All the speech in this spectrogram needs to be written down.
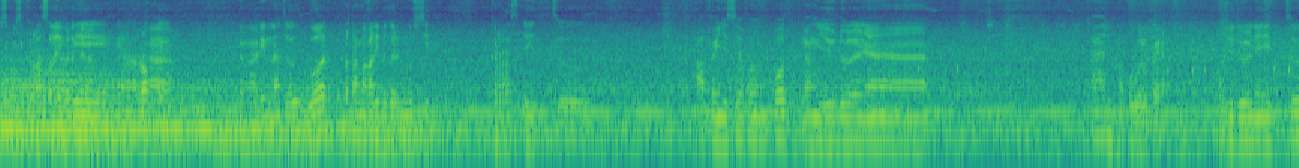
musik-musik keras lah ibaratnya kan. ya, rock ya. Nah, dengerin lah tuh. Gue pertama kali dengerin musik keras itu Avenged Sevenfold yang judulnya aduh apa gue lupa ya. Judulnya itu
